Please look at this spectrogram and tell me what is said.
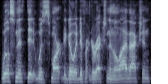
Will Smith did was smart to go a different direction in the live action,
